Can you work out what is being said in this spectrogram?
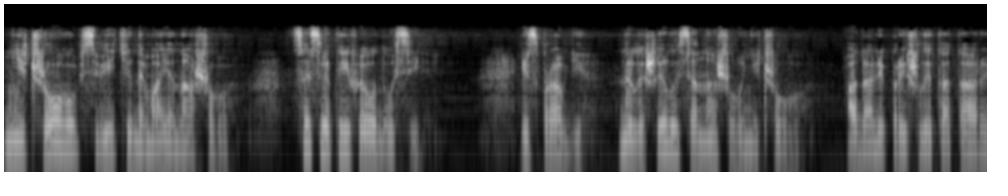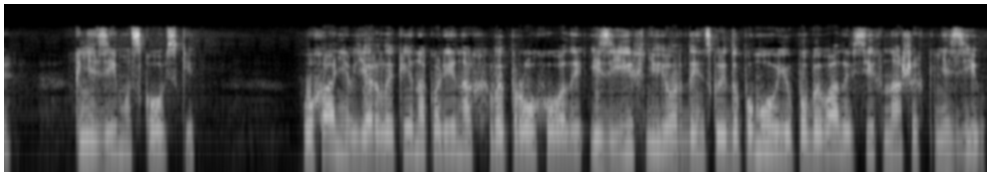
Нічого в світі немає нашого. Це святий Феодосій. І справді не лишилося нашого нічого. А далі прийшли татари, князі московські. У ханів ярлики на колінах випрохували і з їхньою ординською допомогою побивали всіх наших князів,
